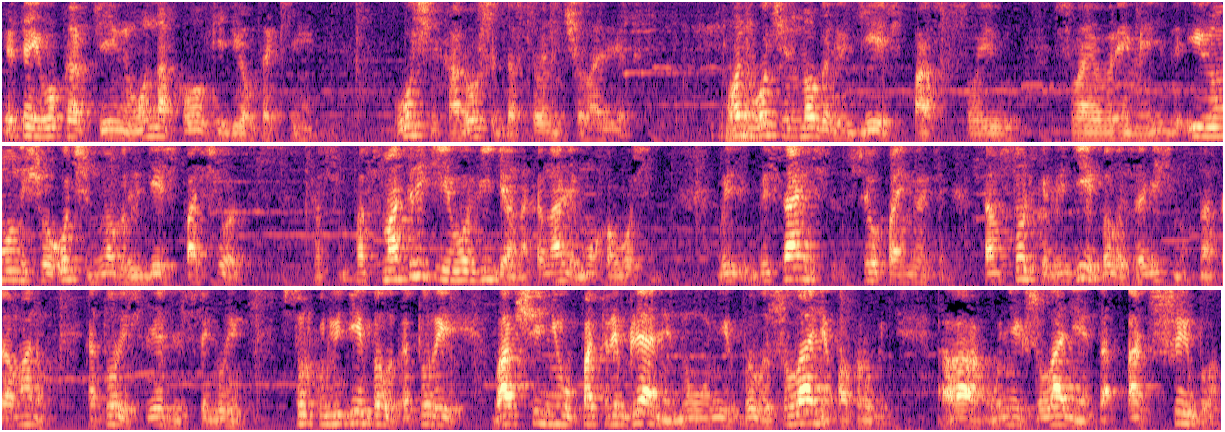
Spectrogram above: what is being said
Это его картина, он наколки делал такие. Очень хороший, достойный человек. Он очень много людей спас в, свою, в свое время. И, и он еще очень много людей спасет. Пос- Посмотрите его видео на канале Муха 8. Вы, вы сами все поймете. Там столько людей было, зависимых наркоманов, которые следовали с иглы. Столько людей было, которые вообще не употребляли, но у них было желание попробовать. А у них желание это отшибло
